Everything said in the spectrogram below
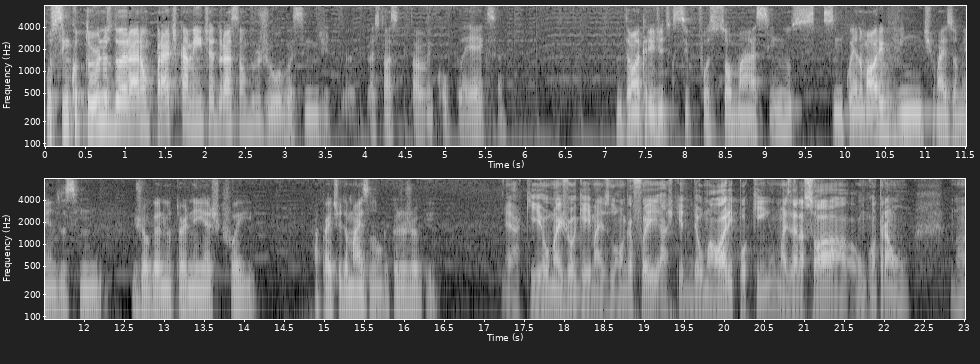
os cinco turnos duraram praticamente a duração do jogo, assim, de, a situação estava bem complexa. Então acredito que se fosse somar, assim, uns 50, uma hora e 20, mais ou menos, assim, jogando um torneio, acho que foi a partida mais longa que eu já joguei. É, a que eu mais joguei mais longa foi, acho que deu uma hora e pouquinho, mas era só um contra um. Não-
